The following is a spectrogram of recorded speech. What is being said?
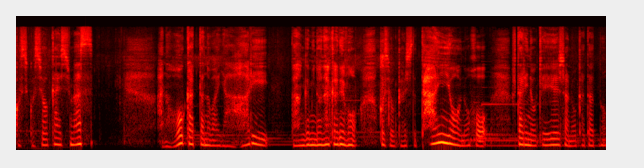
少しご紹介します。あの多かったのはやはり番組の中でもご紹介した太陽の方2人の経営者の方の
